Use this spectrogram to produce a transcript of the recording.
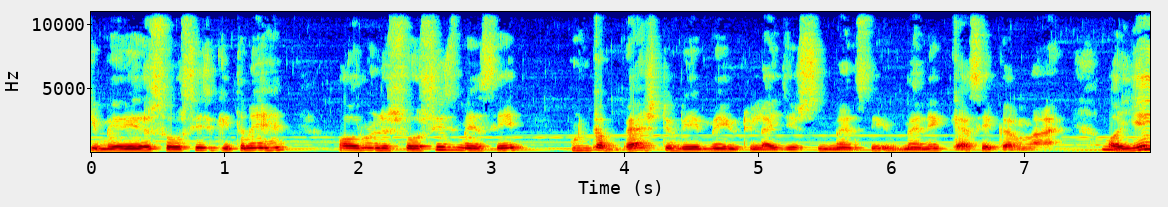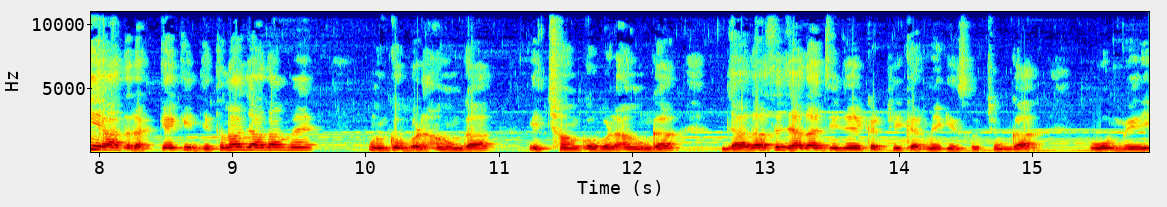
कि मेरे रिसोर्सेज कितने हैं और उन रिसोर्सेज में से उनका बेस्ट वे में यूटिलाइजेशन मैं से मैंने कैसे करना है। और ये याद रख के कि जितना ज़्यादा मैं उनको बढ़ाऊँगा इच्छाओं को बढ़ाऊँगा ज़्यादा से ज़्यादा चीज़ें इकट्ठी करने की सोचूँगा वो मेरी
